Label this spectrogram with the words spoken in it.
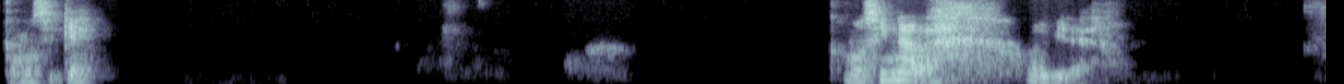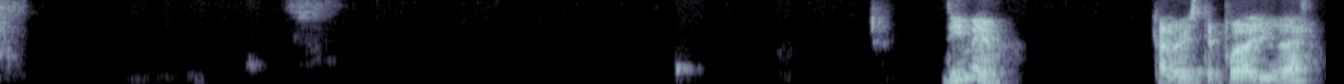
como si qué. Como si nada, olvidar. Dime, tal vez te pueda ayudar.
